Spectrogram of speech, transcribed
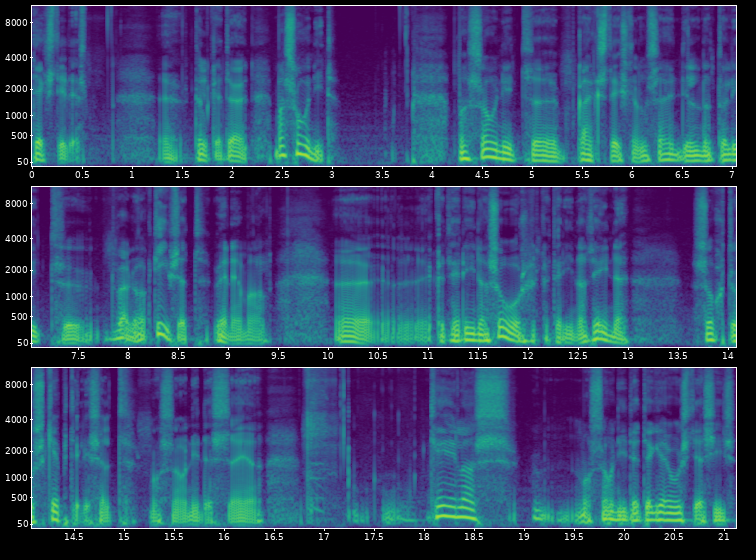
tekstidest äh, tõlketööd, masoonid. Masoonid äh, kaheksateistkümnendal sajandil, nad olid väga aktiivsed Venemaal. Katariina Suur, Katariina Teine suhtus skeptiliselt masoonidesse ja keelas massoonide tegevust ja siis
